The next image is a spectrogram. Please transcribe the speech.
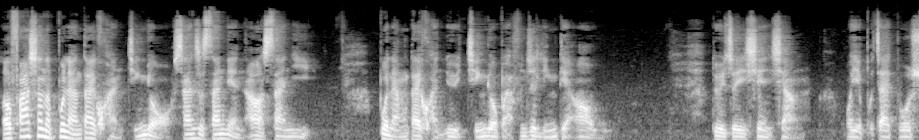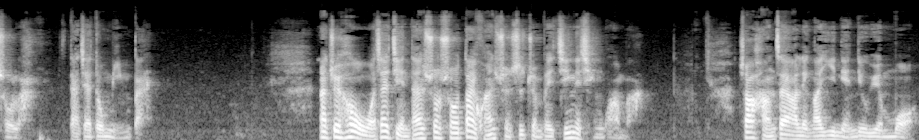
而发生的不良贷款仅有三十三点二三亿，不良贷款率仅有百分之零点二五。对这一现象，我也不再多说了，大家都明白。那最后，我再简单说说贷款损失准备金的情况吧。招行在二零二一年六月末，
